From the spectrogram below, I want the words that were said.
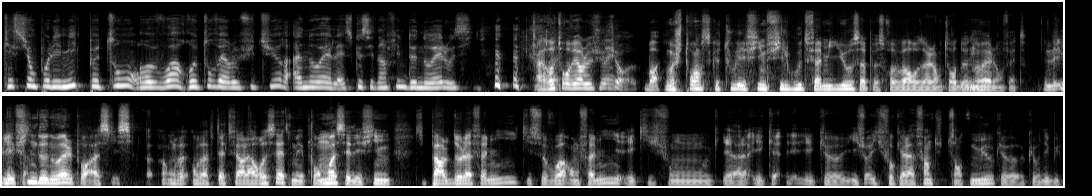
Question polémique, peut-on revoir Retour vers le futur à Noël? Est-ce que c'est un film de Noël aussi? Un retour vers le futur? Bon, moi je pense que tous les films feel good familiaux, ça peut se revoir aux alentours de Oui. Noël en fait. Les, films de Noël, pour ah, si- si- on va, on va peut-être faire la recette, mais pour moi c'est des films qui parlent de la famille, qui se voient en famille et qui font et, et que, et que il faut, il faut qu'à la fin tu te sentes mieux que- qu'au début.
